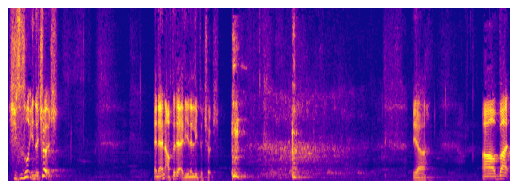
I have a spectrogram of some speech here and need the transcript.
she's also in the church. And then after that, I didn't leave the church. yeah. Uh, but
